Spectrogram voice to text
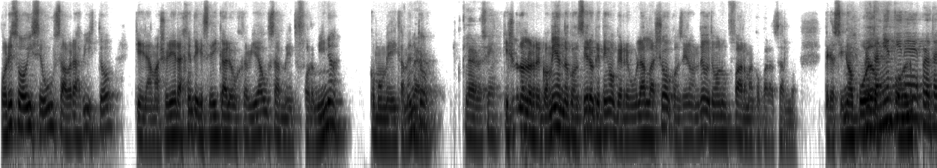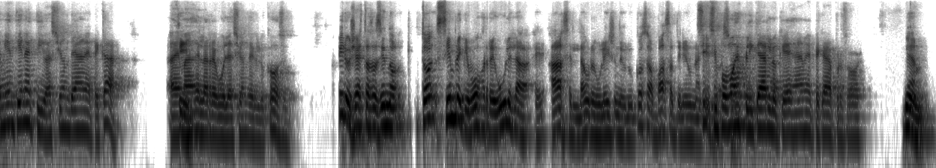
Por eso hoy se usa, habrás visto, que la mayoría de la gente que se dedica a la longevidad usa metformina como medicamento. Claro, sí. Que yo no lo recomiendo, considero que tengo que regularla yo, considero que tengo que tomar un fármaco para hacerlo. Pero si no puedo... Pero también tiene, pero también tiene activación de ANPK, además de la regulación de glucosa. Pero ya estás haciendo, siempre que vos regules la, eh, hagas el down regulation de glucosa, vas a tener una Sí, si podemos explicar lo que es AMPK, por favor. Bien,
